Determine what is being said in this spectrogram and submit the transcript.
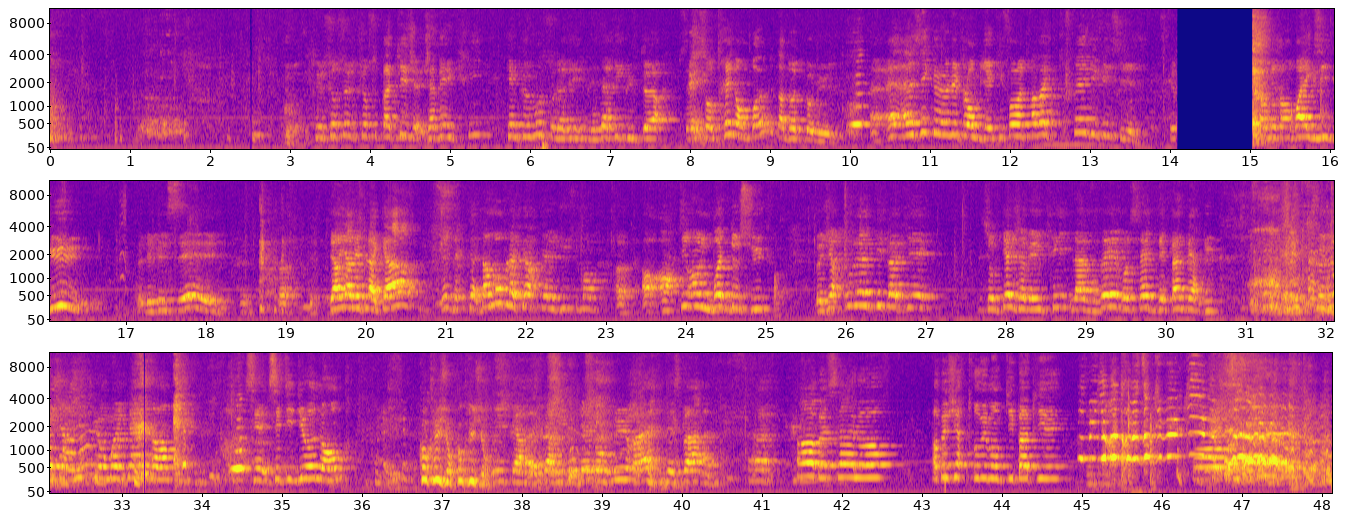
sur, sur ce, sur ce papier, j'avais écrit quelques mots sur les, agriculteurs. Vous savez, Ils sont très nombreux dans notre commune. Euh, ainsi que les plombiers qui font un travail très difficile. Dans des endroits exigus, les WC, euh, derrière les placards. Dans mon placard, justement, euh, en, en retirant une boîte de sucre, ben, j'ai retrouvé un petit papier sur lequel j'avais écrit la vraie recette des pains perdus que je cherchais depuis au moins 15 ans. C'est idiot, non Conclusion, conclusion. Oui, car, car il faut bien conclure, hein, n'est-ce pas Euh, Ah, ben ça alors Ah, ben j'ai retrouvé mon petit papier.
